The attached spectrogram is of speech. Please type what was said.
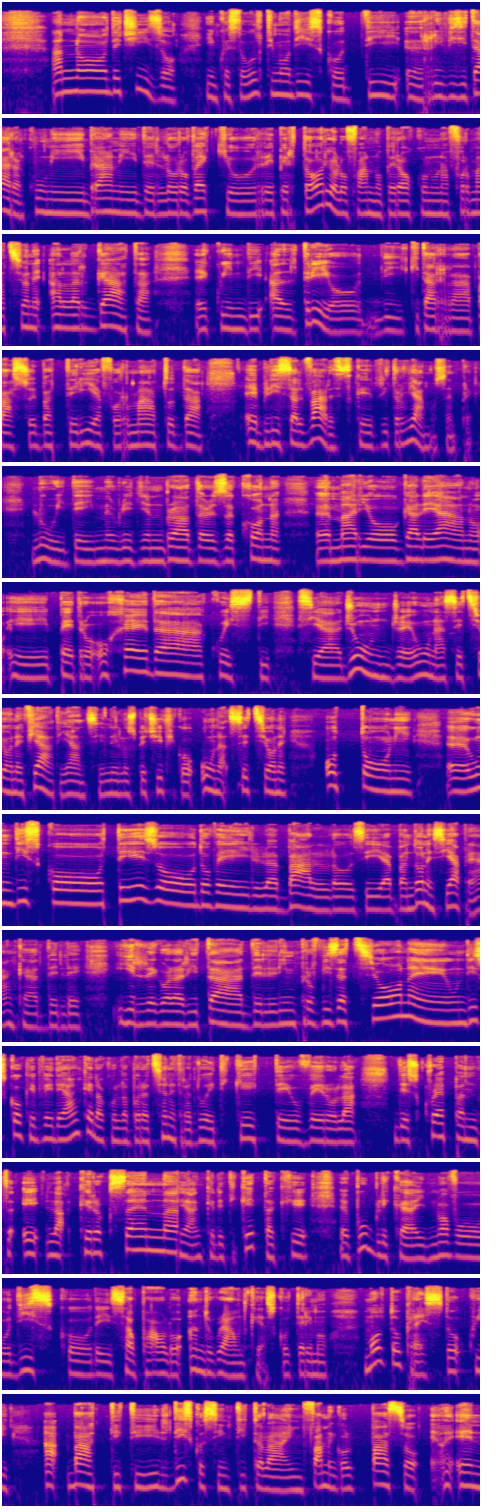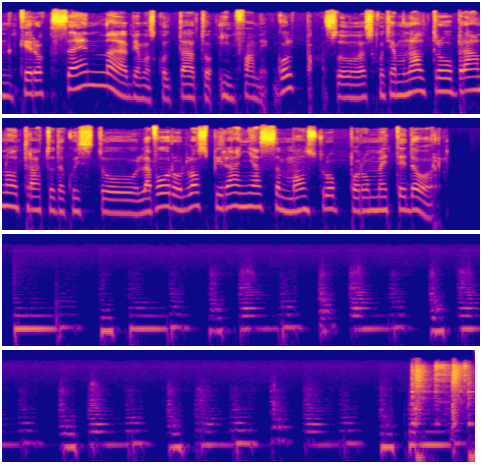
hanno deciso in questo ultimo disco di eh, rivisitare alcuni brani del loro vecchio repertorio, lo fanno però con una formazione allargata e quindi al trio di chitarra, basso e batteria formato da Eblis Alvarez che ritroviamo sempre lui dei Meridian Brothers con eh, Mario Galeano e Pedro Ojeda, a questi si aggiunge una sezione fiati, anzi nello specifico una sezione ottoni, eh, un disco teso dove il ballo si abbandona e si apre anche a delle irregolarità dell'improvvisazione, un disco che vede anche la collaborazione tra due etichette, ovvero la Discrepant e la Keroxen, che è anche l'etichetta che eh, pubblica il nuovo disco dei Sao Paulo Underground che ascolteremo molto presto qui a Battiti. Il disco si intitola Infame Golpazo en Keroxen. Abbiamo ascoltato Infame Golpazo. Ascoltiamo un altro brano tratto da questo lavoro Los Piranhas Monstruo Prometedor. Thank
